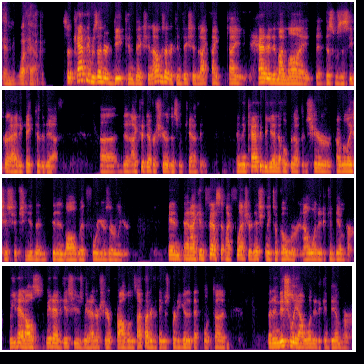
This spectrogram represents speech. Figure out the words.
and what happened. So Kathy was under deep conviction. I was under conviction, but I, I, I had it in my mind that this was a secret I had to take to the death, uh, that I could never share this with Kathy. And then Kathy began to open up and share a relationship she had been, been involved with four years earlier. And, and I confess that my flesh initially took over and I wanted to condemn her. We'd had all we'd had issues, we had our share of problems. I thought everything was pretty good at that point in time. But initially I wanted to condemn her.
